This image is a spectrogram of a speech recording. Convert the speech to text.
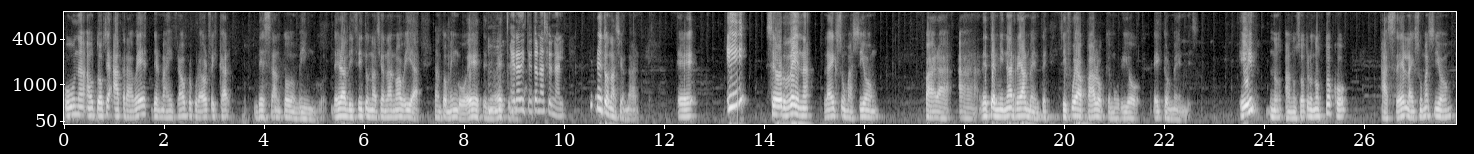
una autopsia a través del magistrado procurador fiscal de Santo Domingo. Era Distrito Nacional, no había Santo Domingo Este ni Oeste. Era Distrito Nacional. Distrito Nacional. Eh, y se ordena la exhumación para ah, determinar realmente si fue a palo que murió Héctor Méndez. Y a nosotros nos tocó hacer la exhumación,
